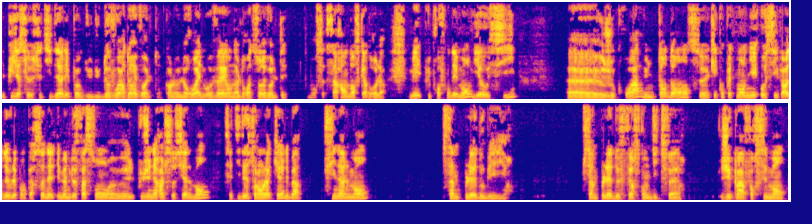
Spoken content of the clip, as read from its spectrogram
Et puis il y a ce, cette idée à l'époque du, du, devoir de révolte. Quand le, le, roi est mauvais, on a le droit de se révolter. Bon, ça, rentre dans ce cadre-là. Mais plus profondément, il y a aussi, euh, je crois, une tendance euh, qui est complètement niée aussi par le développement personnel et même de façon euh, plus générale socialement, cette idée selon laquelle, eh ben, finalement, ça me plaît d'obéir. Ça me plaît de faire ce qu'on me dit de faire. J'ai pas forcément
